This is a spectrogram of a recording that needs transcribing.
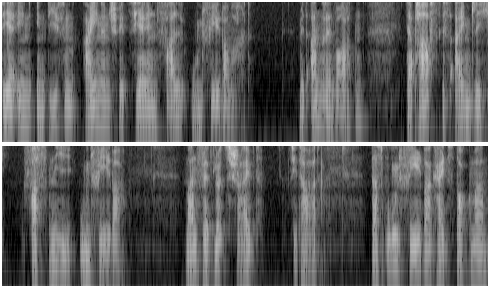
der ihn in diesem einen speziellen Fall unfehlbar macht. Mit anderen Worten, der Papst ist eigentlich fast nie unfehlbar. Manfred Lütz schreibt, Zitat, das Unfehlbarkeitsdogma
